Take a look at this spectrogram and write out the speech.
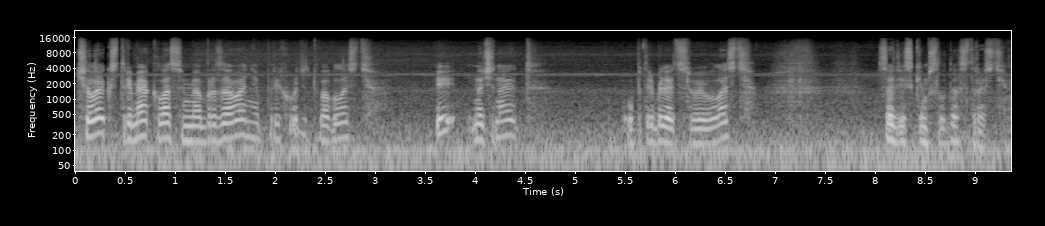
человек с тремя классами образования приходит во власть и начинает употреблять свою власть садистским сладострастием.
